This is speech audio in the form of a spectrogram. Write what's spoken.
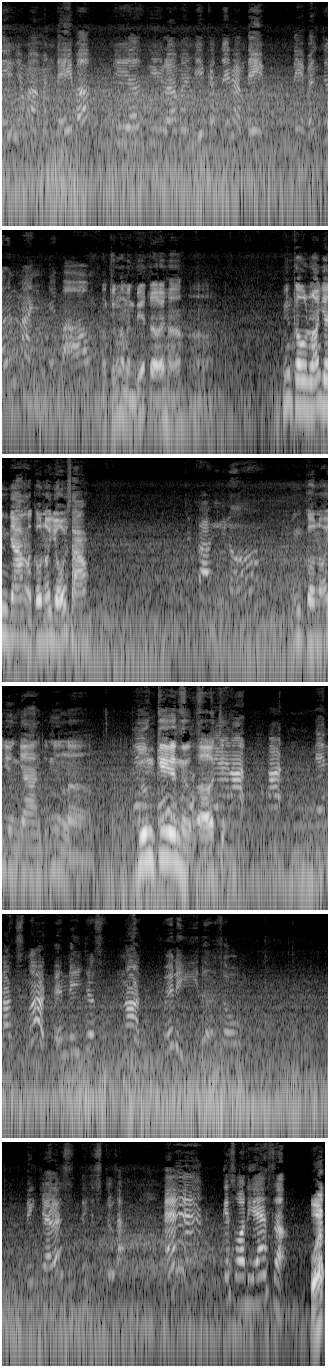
nếu như mà mình đẹp á thì ờ, thì là mình biết cách để làm đẹp. Đẹp bằng chứng mình chứ bộ. Bằng chứng là mình biết rồi hả? Ờ. những câu nói dân gian là câu nói dối sao? Chứ còn gì nữa. Những câu nói dân gian cũng như là They- Gương kia they're ngự- just- ở trên- not, not, they're not smart and they just not ready either so they jealous they just do that and guess what the answer? What?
